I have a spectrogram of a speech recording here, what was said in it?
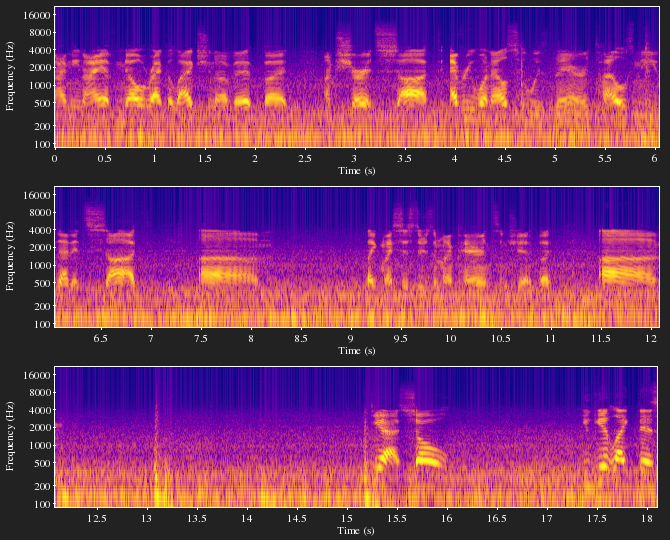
I mean, I have no recollection of it, but I'm sure it sucked. Everyone else who was there tells me that it sucked. Um, like my sisters and my parents and shit. But, um, yeah, so you get like this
